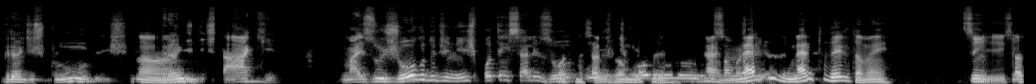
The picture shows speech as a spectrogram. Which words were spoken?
grandes clubes, não. grande destaque. Mas o jogo do Diniz potencializou, potencializou o futebol do, do é, mérito, mérito, dele também. Sim. E, sim. Tá,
